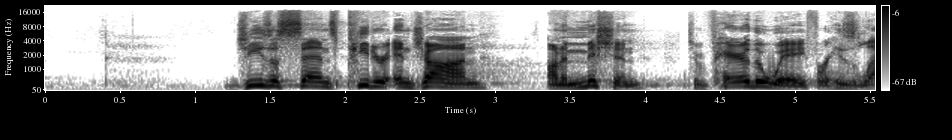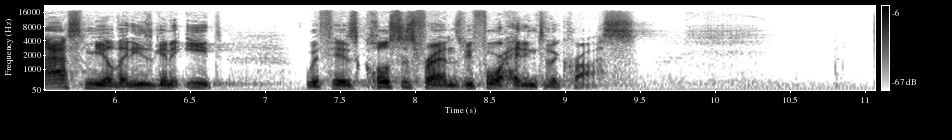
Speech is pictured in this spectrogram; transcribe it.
Jesus sends Peter and John on a mission to prepare the way for his last meal that he's going to eat with his closest friends before heading to the cross.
